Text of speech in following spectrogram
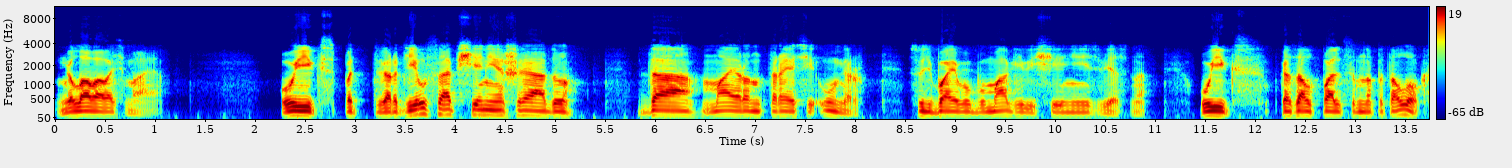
Глава восьмая. Уикс подтвердил сообщение Шиаду. Да, Майрон Тресси умер. Судьба его бумаги и вещей неизвестна. Уикс показал пальцем на потолок.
